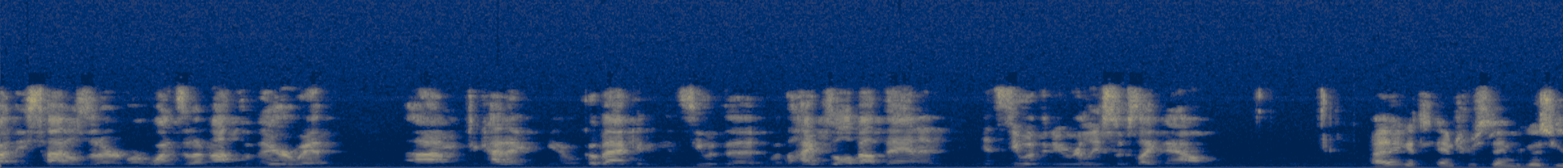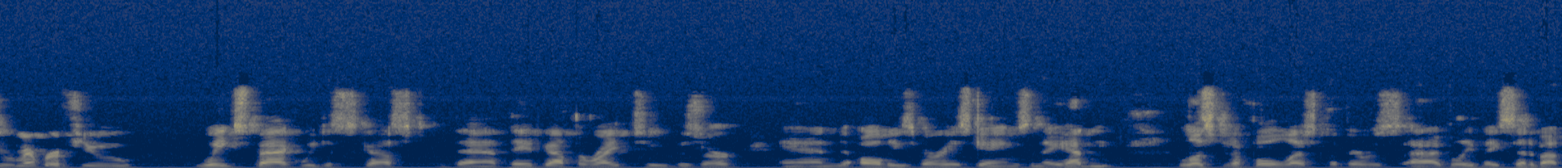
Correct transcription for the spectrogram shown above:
on these titles that are, are ones that I'm not familiar with, um, to kind of you know go back and, and see what the what the hype is all about then, and, and see what the new release looks like now. I think it's interesting because you remember a few weeks back we discussed that they've got the right to Berserk and all these various games, and they hadn't listed a full list, but there was, uh, I believe they said about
